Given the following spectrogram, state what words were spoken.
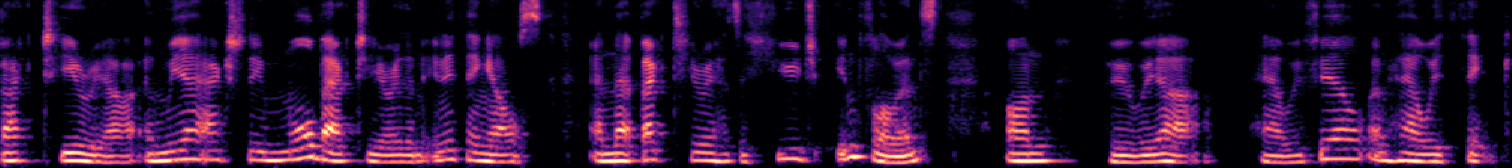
bacteria. And we are actually more bacteria than anything else. And that bacteria has a huge influence on who we are, how we feel, and how we think.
